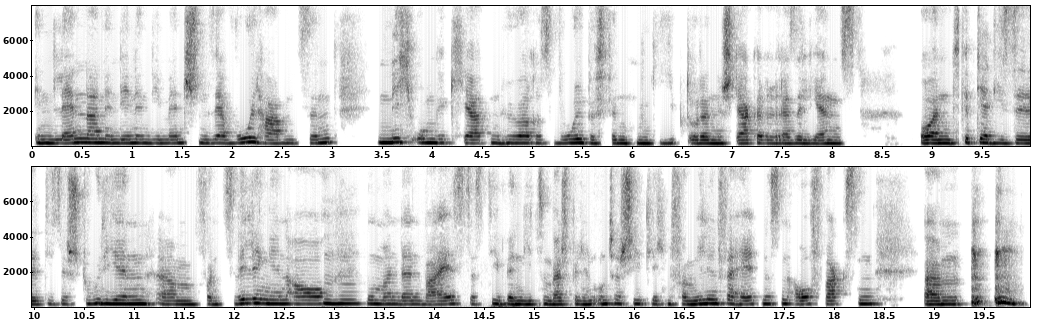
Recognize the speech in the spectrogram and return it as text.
in Ländern, in denen die Menschen sehr wohlhabend sind, nicht umgekehrt ein höheres Wohlbefinden gibt oder eine stärkere Resilienz. Und es gibt ja diese, diese Studien ähm, von Zwillingen auch, mhm. wo man dann weiß, dass die, wenn die zum Beispiel in unterschiedlichen Familienverhältnissen aufwachsen, ähm,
